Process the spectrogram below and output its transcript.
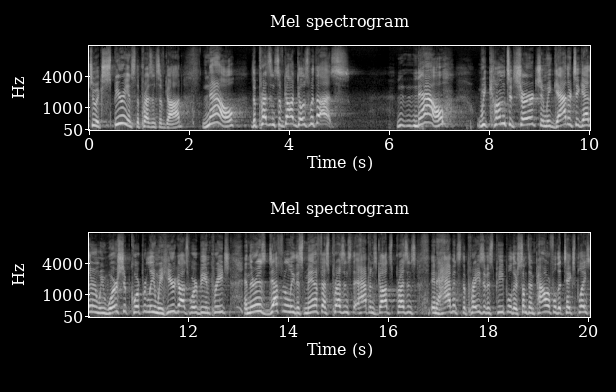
to experience the presence of God. Now, the presence of God goes with us. Now, we come to church and we gather together and we worship corporately and we hear God's word being preached. And there is definitely this manifest presence that happens. God's presence inhabits the praise of his people. There's something powerful that takes place.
